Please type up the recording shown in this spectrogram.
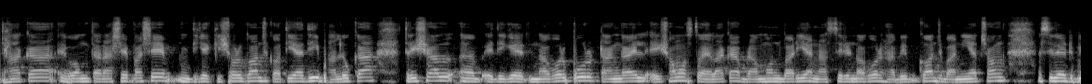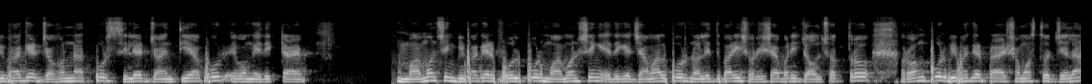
ঢাকা এবং তার আশেপাশে এদিকে কিশোরগঞ্জ, কতিয়াদি, ভালুকা ত্রিশাল আহ, এদিকে নগরপুর টাঙ্গাইল এই সমস্ত এলাকা ব্রাহ্মণবাড়িয়া নাসিরনগর হাবিবগঞ্জ বানিয়াছং সিলেট বিভাগের জগন্নাথপুর সিলেট জয়ন্তিয়াপুর এবং এদিকটায় ময়মনসিংহ বিভাগের ফুলপুর, ময়মনসিংহ, এদিকে জামালপুর, নলিতবাড়ি, সরিষাবাড়ি, জলছত্র, রংপুর বিভাগের প্রায় সমস্ত জেলা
